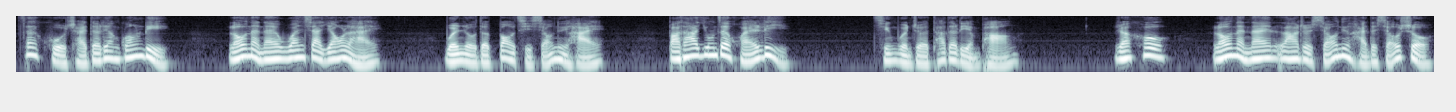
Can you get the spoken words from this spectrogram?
在火柴的亮光里，老奶奶弯下腰来，温柔的抱起小女孩，把她拥在怀里，亲吻着她的脸庞，然后。老奶奶拉着小女孩的小手，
